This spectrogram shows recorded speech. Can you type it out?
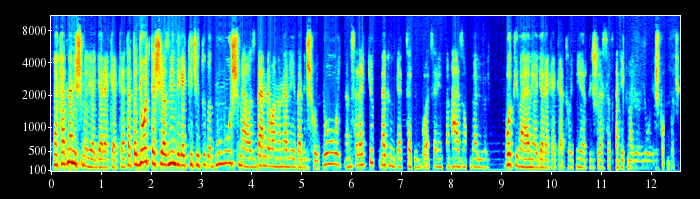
meg hát nem ismeri a gyerekeket. Tehát a gyógytesi az mindig egy kicsit tudod mumus, mert az benne van a nevében is, hogy jó, nem szeretjük. Nekünk egyszerűbb volt szerintem házon belül motiválni a gyerekeket, hogy miért is lesz ez nekik nagyon jó és fontos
